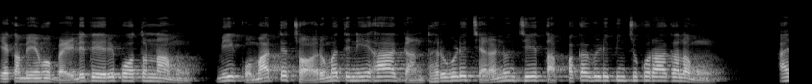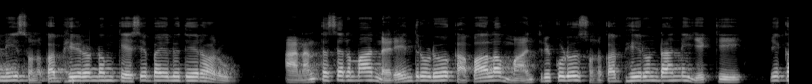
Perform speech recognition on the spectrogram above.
ఇక మేము బయలుదేరిపోతున్నాము. మీ కుమార్తె చారుమతిని ఆ గంధర్వుడి చెర నుంచి తప్పక విడిపించుకురాగలము అని సునకభీరుండం కేసి బయలుదేరారు. అనంతశర్మ నరేంద్రుడు కపాల మాంత్రికుడు సునకభీరుండాన్ని ఎక్కి ఇక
